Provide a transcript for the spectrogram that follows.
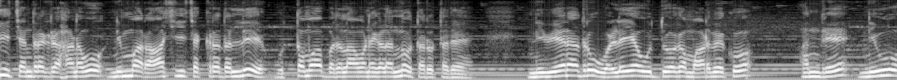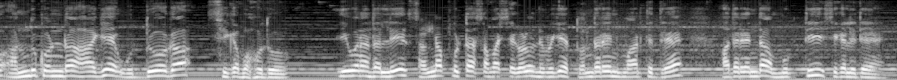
ಈ ಚಂದ್ರಗ್ರಹಣವು ನಿಮ್ಮ ರಾಶಿ ಚಕ್ರದಲ್ಲಿ ಉತ್ತಮ ಬದಲಾವಣೆಗಳನ್ನು ತರುತ್ತದೆ. ನೀವೇನಾದರೂ ಒಳ್ಳೆಯ ಉದ್ಯೋಗ ಮಾಡಬೇಕು ಅಂದರೆ ನೀವು ಅಂದುಕೊಂಡ ಹಾಗೆ ಉದ್ಯೋಗ ಸಿಗಬಹುದು. ಜೀವನದಲ್ಲಿ ಸಣ್ಣ ಪುಟ್ಟ ಸಮಸ್ಯೆಗಳು ನಿಮಗೆ ತೊಂದರೆ ಮಾಡ್ತಿದ್ರೆ ಅದರಿಂದ ಮುಕ್ತಿ ಸಿಗಲಿದೆ.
